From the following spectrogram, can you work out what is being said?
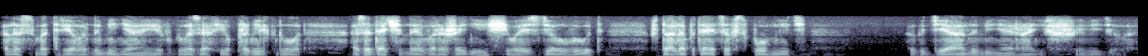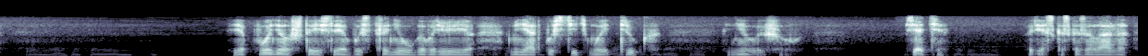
Она смотрела на меня, и в глазах ее промелькнуло озадаченное выражение, из чего я сделал вывод, что она пытается вспомнить, где она меня раньше видела. Я понял, что если я быстро не уговорю ее меня отпустить, мой трюк не вышел. «Сядьте», — резко сказала она, —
